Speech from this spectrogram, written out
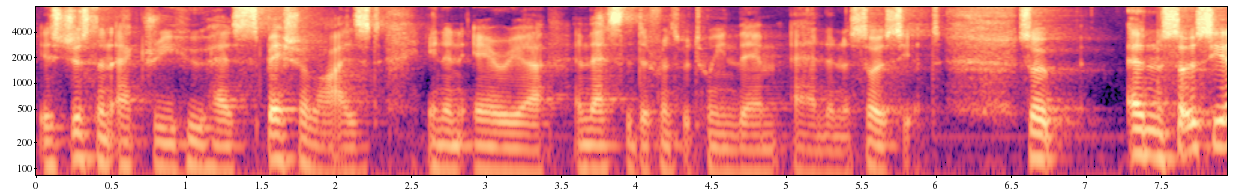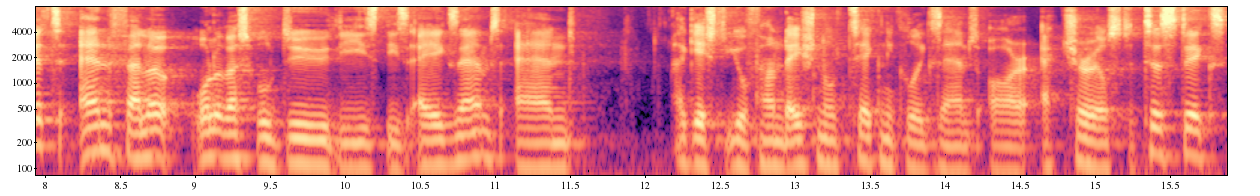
is just an actuary who has specialized in an area and that's the difference between them and an associate. So an associate and fellow all of us will do these these A exams and I guess your foundational technical exams are actuarial statistics,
